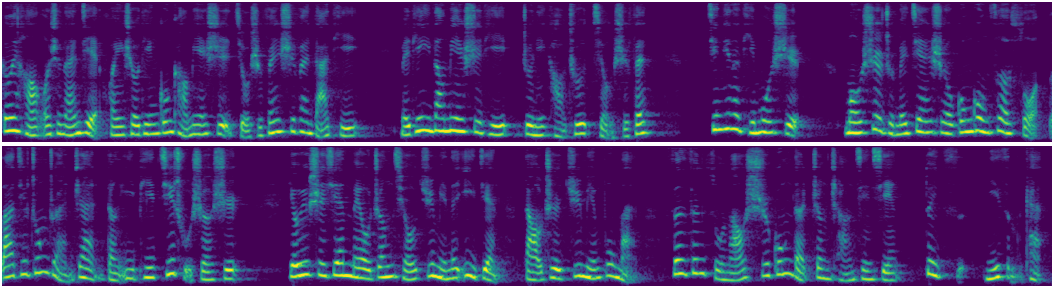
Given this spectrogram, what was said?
各位好，我是楠姐，欢迎收听公考面试九十分示范答题，每天一道面试题，祝你考出九十分。今天的题目是：某市准备建设公共厕所、垃圾中转站等一批基础设施，由于事先没有征求居民的意见，导致居民不满，纷纷阻挠施工的正常进行。对此你怎么看？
